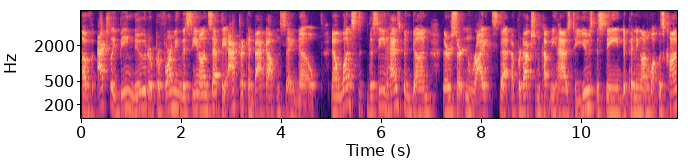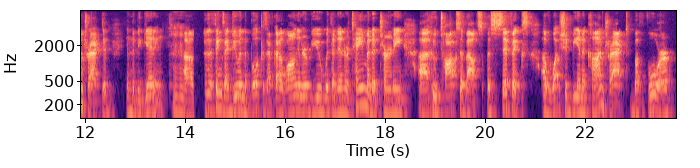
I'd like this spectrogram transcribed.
of actually being nude or performing the scene on set the actor can back out and say no now, once the scene has been done, there are certain rights that a production company has to use the scene depending on what was contracted in the beginning. Mm-hmm. Uh, one of the things I do in the book is I've got a long interview with an entertainment attorney uh, who talks about specifics of what should be in a contract before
